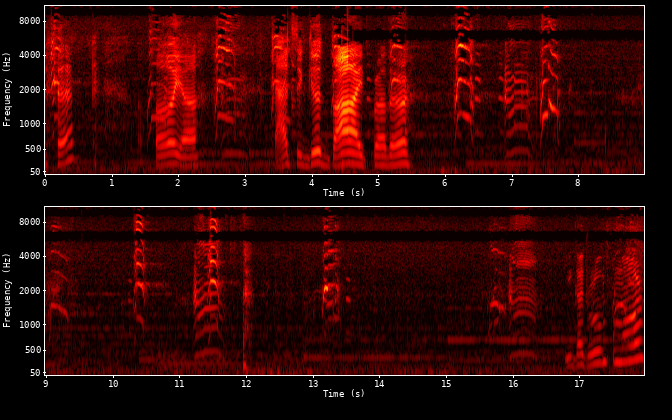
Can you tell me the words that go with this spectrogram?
oh yeah. That's a good bite, brother. You got room for more?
